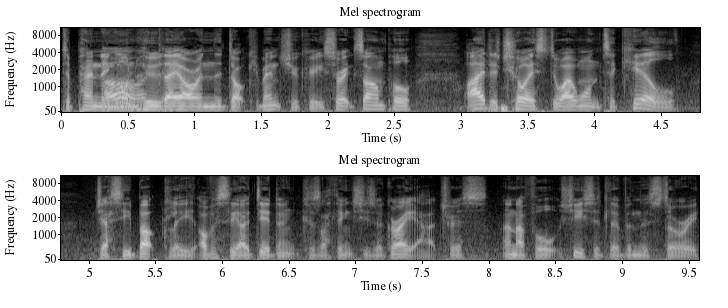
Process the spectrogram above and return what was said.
depending Oh, on who okay. they are in the documentary crew. So, for example, I had a choice: do I want to kill Jessie Buckley? Obviously, I didn't because I think she's a great actress, and I thought she should live in this story.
